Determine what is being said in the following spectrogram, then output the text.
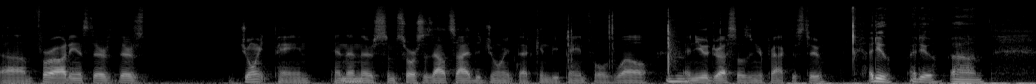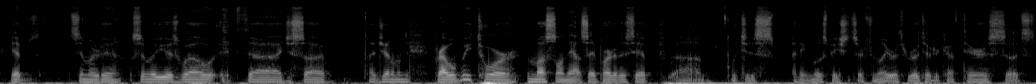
um, for our audience, there's there's joint pain, and then there's some sources outside the joint that can be painful as well. And you address those in your practice too. I do. I do. Um, yep. Similar to similar to you as well. It, uh, I just saw a gentleman probably tore a muscle on the outside part of his hip, um, which is I think most patients are familiar with rotator cuff tears. So it's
